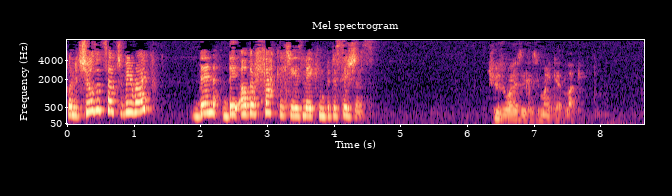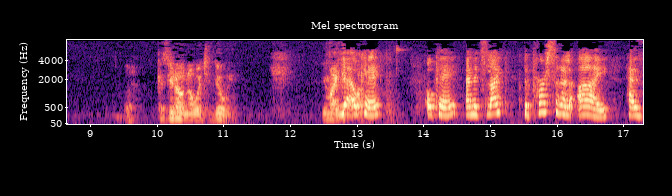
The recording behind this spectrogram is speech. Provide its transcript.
When it shows itself to be ripe, then the other faculty is making the decisions. Choose wisely because you might get lucky. Because you don't know what you're doing. You might get Yeah, lucky. okay. Okay, and it's like the personal I has,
